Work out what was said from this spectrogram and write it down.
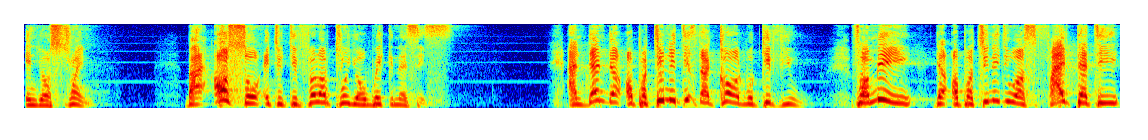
in your strength, but also it will develop through your weaknesses. And then the opportunities that God will give you. For me, the opportunity was 5:30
